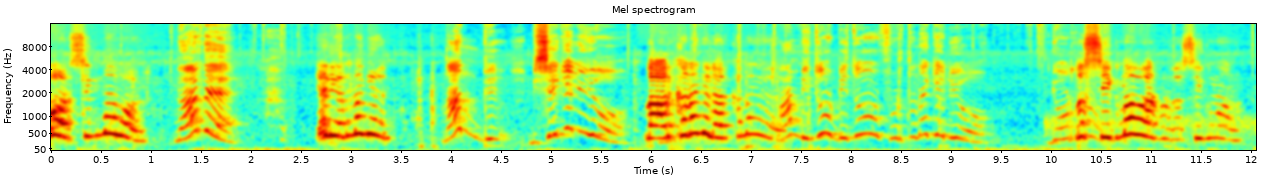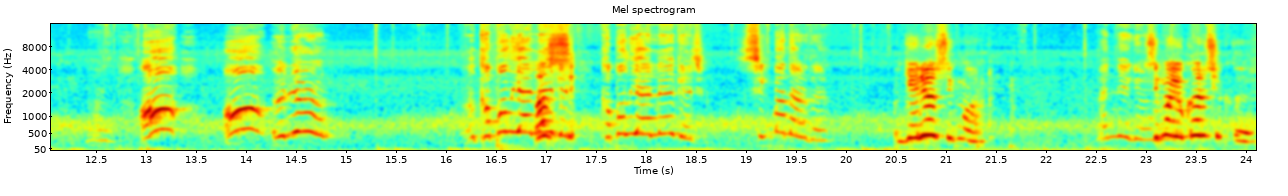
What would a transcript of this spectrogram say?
var, Sigma var. nerede? Gel yanıma gel. Lan bir, bir şey geliyor. La arkana gel, arkana gel. Lan bir dur bir dur fırtına geliyor. Gördün mü? Sigma var burada, Sigma. Aa! Aa! Ölüyorum. Kapalı yerlere Lan geç. si- Kapalı yerlere geç. Sigma nerede? Geliyor Sigma. Ben niye görmedim? Sigma yukarı çıktı.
